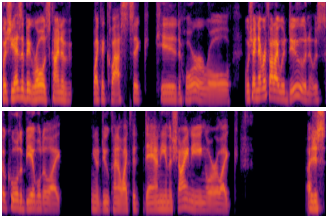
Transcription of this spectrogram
but she has a big role. It's kind of like a classic kid horror role, which I never thought I would do, and it was so cool to be able to like, you know, do kind of like the Danny and The Shining, or like, I just.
